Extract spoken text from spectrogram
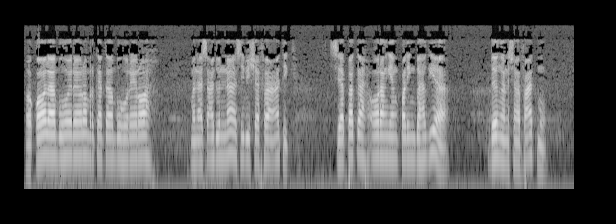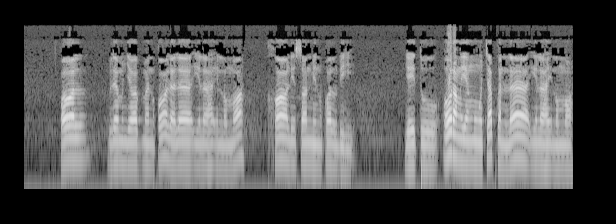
Wa qala Abu Hurairah berkata Abu Hurairah man as'adun nasi bi syafa'atik? Siapakah orang yang paling bahagia dengan syafaatmu. Qal beliau menjawab man qala la ilaha illallah khalisan min qalbihi yaitu orang yang mengucapkan la ilaha illallah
